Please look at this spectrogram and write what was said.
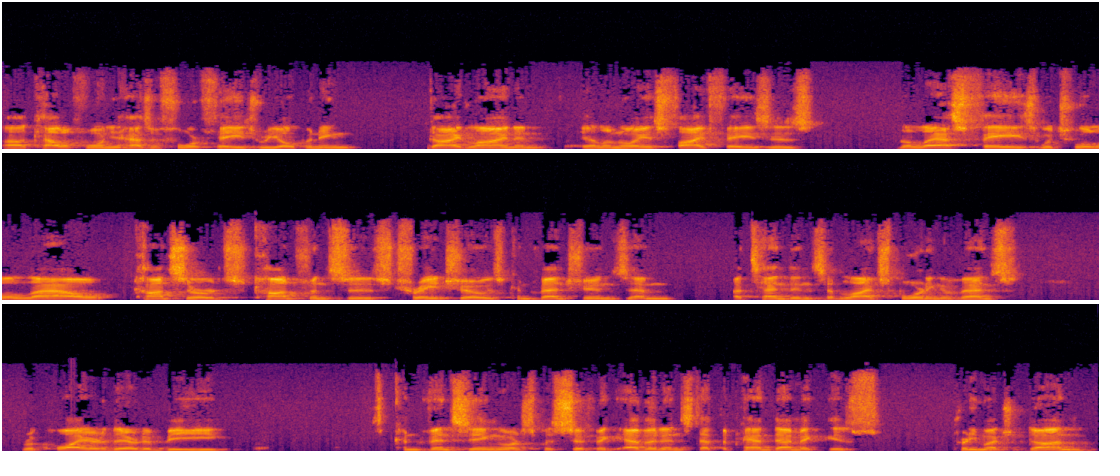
Uh, California has a four phase reopening guideline, and Illinois is five phases. The last phase, which will allow concerts, conferences, trade shows, conventions, and attendance at live sporting events, require there to be convincing or specific evidence that the pandemic is pretty much done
